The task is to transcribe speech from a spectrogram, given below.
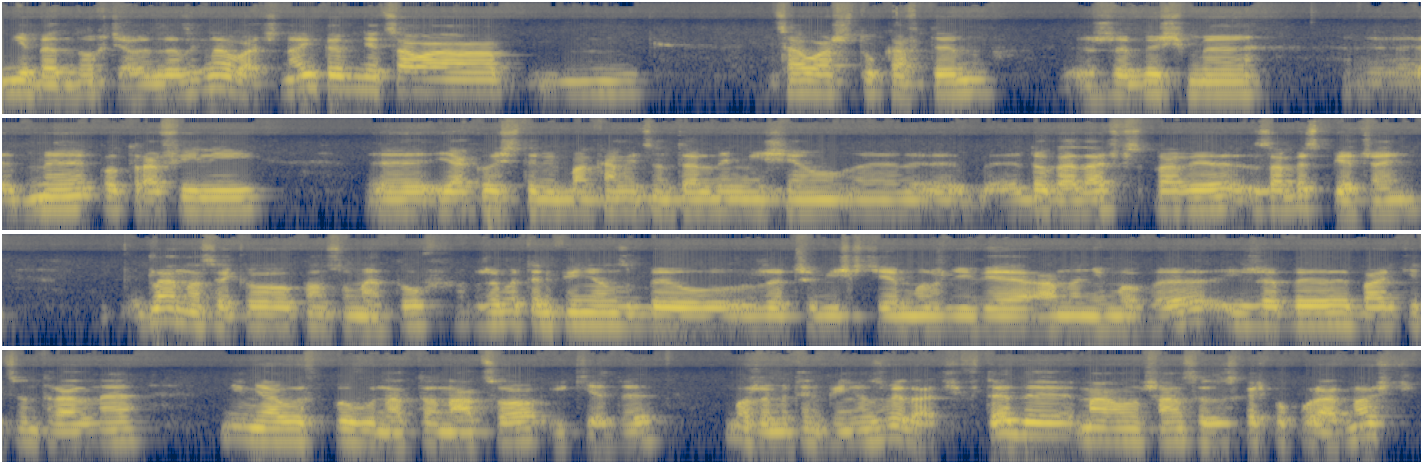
nie będą chciały zrezygnować. No i pewnie cała, mm, cała sztuka w tym, żebyśmy my potrafili jakoś z tymi bankami centralnymi się e, dogadać w sprawie zabezpieczeń dla nas jako konsumentów, żeby ten pieniądz był rzeczywiście możliwie anonimowy i żeby banki centralne nie miały wpływu na to, na co i kiedy możemy ten pieniądz wydać. Wtedy ma on szansę zyskać popularność,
